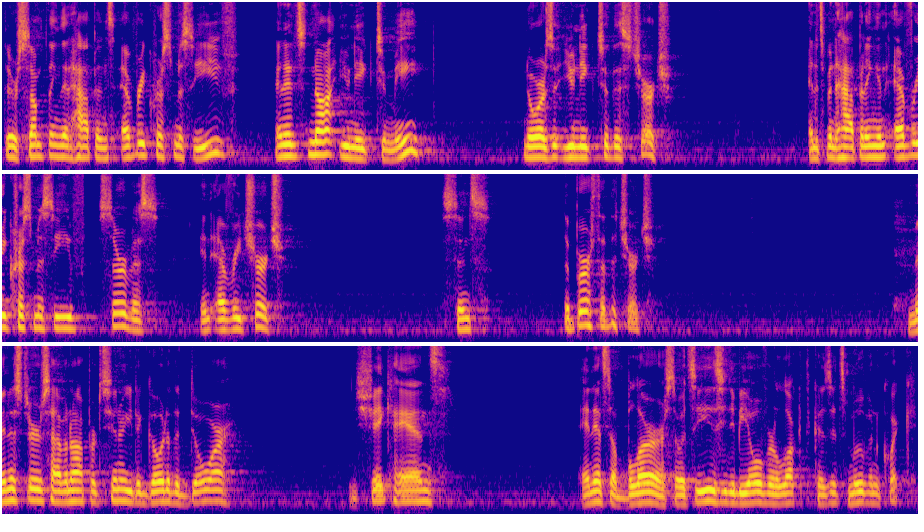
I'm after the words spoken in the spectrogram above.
There's something that happens every Christmas Eve and it's not unique to me, nor is it unique to this church. And it's been happening in every Christmas Eve service in every church since the birth of the church. Ministers have an opportunity to go to the door and shake hands, and it's a blur, so it's easy to be overlooked because it's moving quick.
